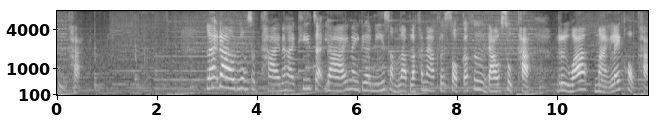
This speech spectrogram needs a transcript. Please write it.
ถือค่ะ และดาวดวงสุดท้ายนะคะ ที่จะย้ายในเดือนนี้สำหรับลัคนาพฤษภก็คือดาวศุกร์ค่ะ หรือว่าหมายเลข 6 ค่ะ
